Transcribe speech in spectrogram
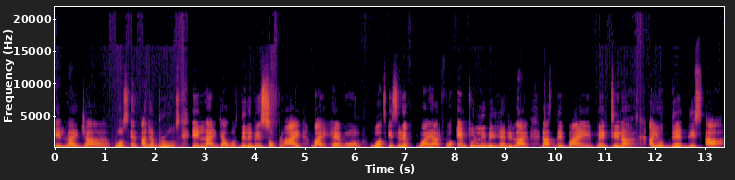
Elijah was other brooks. Elijah was delivering supply by heaven what is required for him to live a healthy life. That's divine maintenance. Are you there this hour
